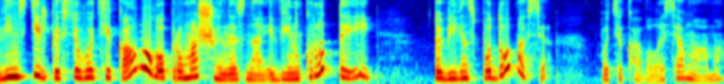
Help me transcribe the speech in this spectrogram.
Він стільки всього цікавого про машини знає, він крутий. Тобі він сподобався? поцікавилася мама.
